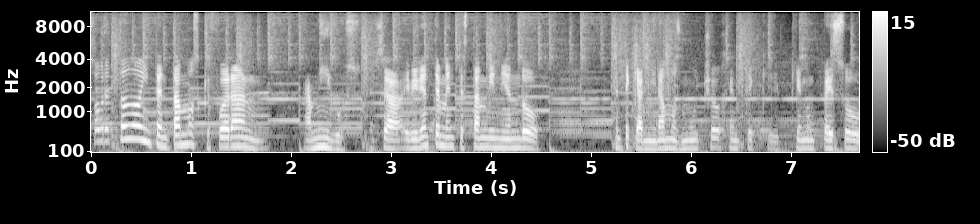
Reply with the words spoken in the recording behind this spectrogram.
Sobre todo intentamos que fueran amigos. O sea, evidentemente están viniendo gente que admiramos mucho, gente que tiene un peso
